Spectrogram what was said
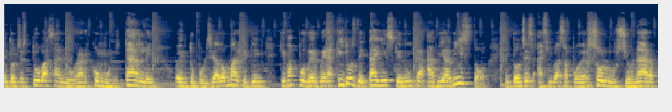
entonces tú vas a lograr comunicarle en tu publicidad o marketing que va a poder ver aquellos detalles que nunca había visto. Entonces así vas a poder solucionar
